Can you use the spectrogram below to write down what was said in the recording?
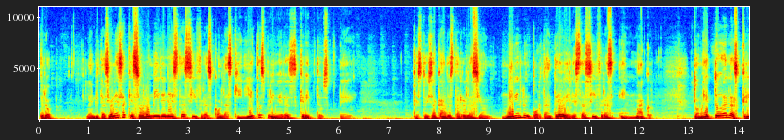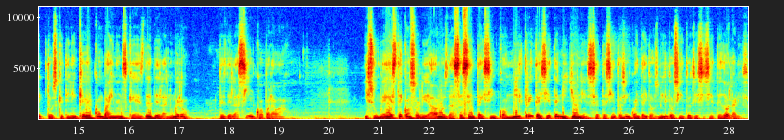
Pero la invitación es a que solo miren estas cifras con las 500 primeras criptos de que estoy sacando esta relación. Miren lo importante de ver estas cifras en macro. Tomé todas las criptos que tienen que ver con Binance, que es desde la número desde las 5 para abajo. Y sumé este consolidado nos da 65.037 millones 752 mil 217 dólares.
